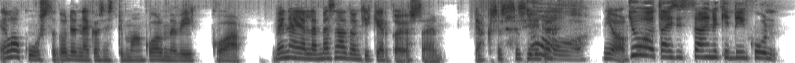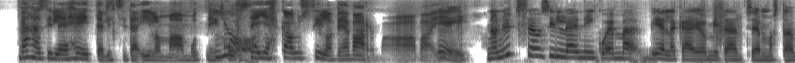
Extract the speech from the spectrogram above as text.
Elokuussa todennäköisesti mä oon kolme viikkoa Venäjällä. Mä saatonkin kertoa jossain jaksossa siitä. Joo, Joo. Joo tai siis sä ainakin niin kuin vähän silleen heittelit sitä ilmaa, mutta niin kuin se ei ehkä ollut silloin vielä varmaa, vai? Ei. No nyt se on silleen, niin kuin en mä vieläkään ei ole mitään semmoista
